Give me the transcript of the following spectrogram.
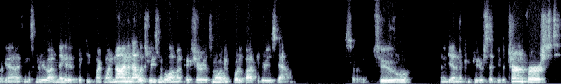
Again, I think it's gonna be about negative 50.19, and that looks reasonable on my picture. It's more than 45 degrees down. So two, and again, the computer said do the turn first,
